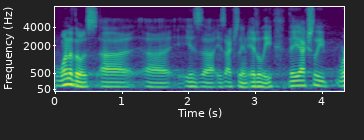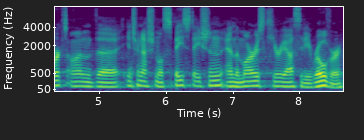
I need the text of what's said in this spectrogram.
one of those uh, uh, is uh, is actually in Italy. They actually worked on the International Space Station and the Mars Curiosity rover.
